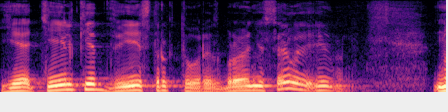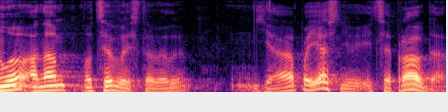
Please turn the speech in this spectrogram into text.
Є тільки дві структури Збройні сили і. Ну, а нам оце виставили. Я пояснюю, і це правда.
